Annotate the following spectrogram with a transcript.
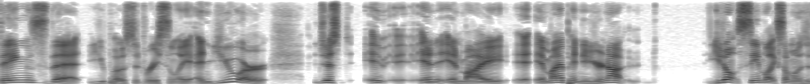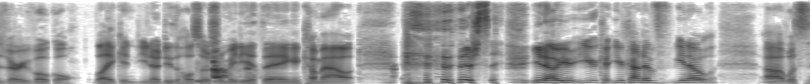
things that you posted recently, and you are just i- i- in in my in my opinion, you're not. You don't seem like someone who's very vocal, like and you know do the whole social media thing and come out. There's, you know, you're you're you're kind of you know, uh, what's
